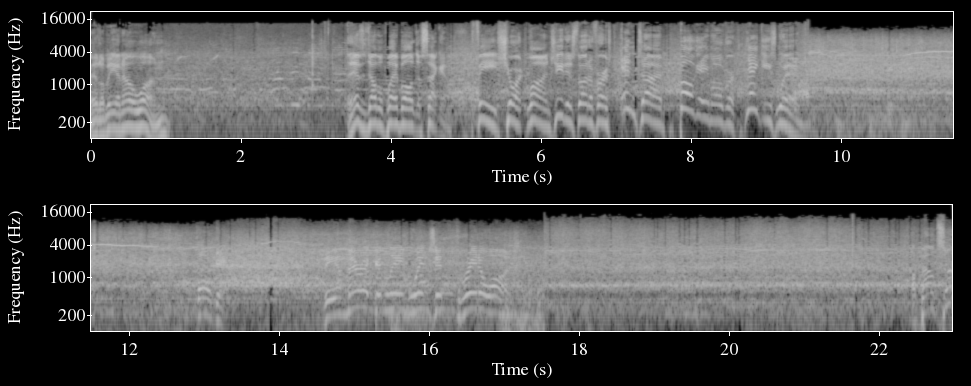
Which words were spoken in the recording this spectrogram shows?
It'll be an 0-1. There's a double play ball to second. Feed short one. Jeter's throw to first. In time. Ball game over. Yankees win. Ball game. The American League wins it 3 to 1. A bouncer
